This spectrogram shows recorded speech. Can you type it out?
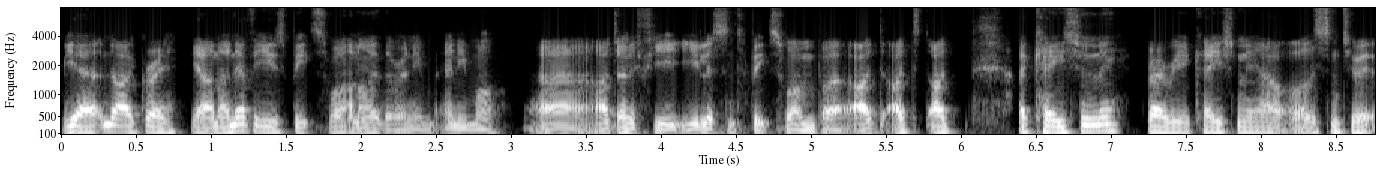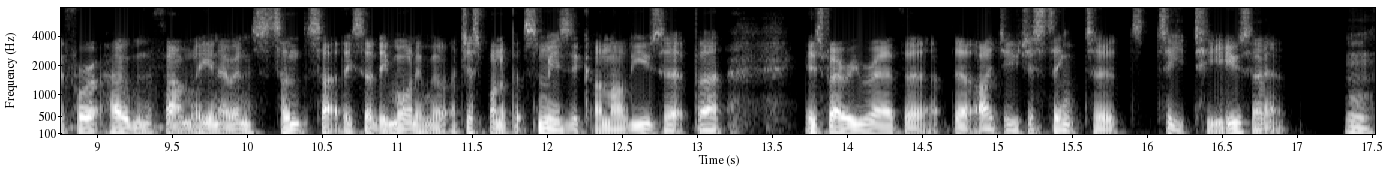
Yeah, no, I agree. Yeah, and I never use Beats One either any anymore. Uh, I don't know if you, you listen to Beats One, but I, I, I occasionally, very occasionally, I'll, I'll, listen to it if we're at home in the family. You know, and Saturday, Sunday morning, I just want to put some music on. I'll use it, but it's very rare that that I do just think to to to use it. Mm.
